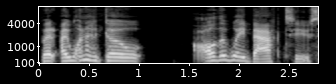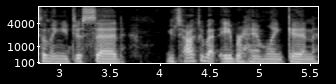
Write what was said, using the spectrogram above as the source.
But I want to go all the way back to something you just said. You talked about Abraham Lincoln.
